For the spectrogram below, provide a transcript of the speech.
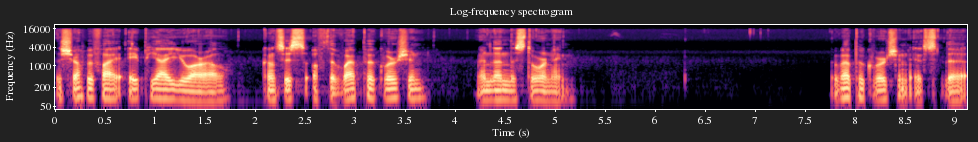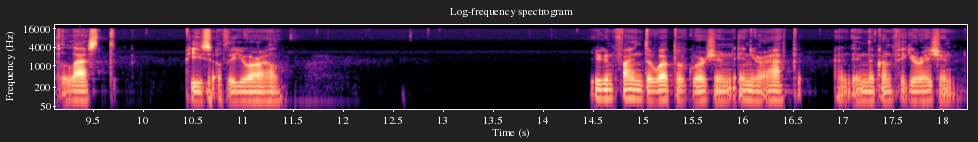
The Shopify API URL consists of the webhook version and then the store name. The webhook version is the last piece of the URL. You can find the webhook version in your app and in the configuration.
